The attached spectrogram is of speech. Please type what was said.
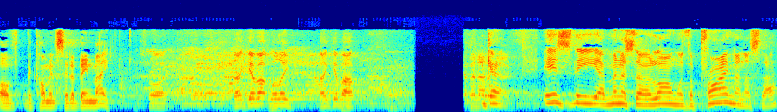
of the comments that have been made. That's right. Don't give up, Willie. Don't give up. Okay. Is the uh, Minister, along with the Prime Minister,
